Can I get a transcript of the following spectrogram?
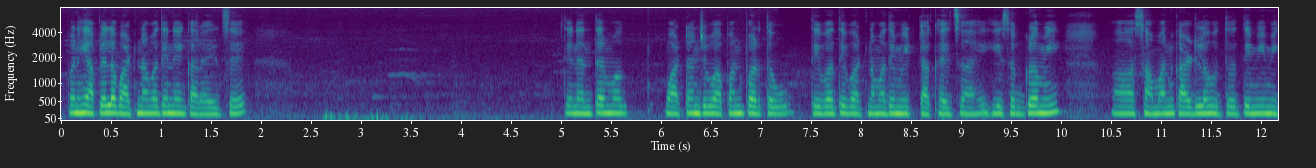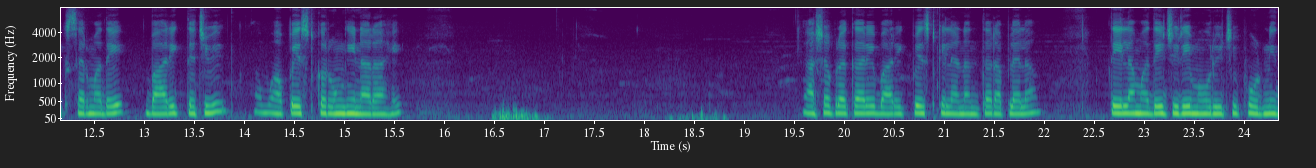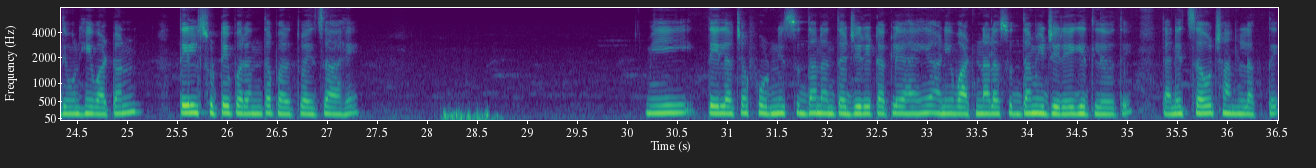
पण हे आपल्याला वाटणामध्ये नाही करायचं आहे ते नंतर मग वाटण जेव्हा आपण परतवू तेव्हा ते वाटणामध्ये मीठ टाकायचं आहे. हे सगळं मी सामान काढलं होतं ते मी मिक्सरमध्ये बारीक त्याची पेस्ट करून घेणार आहे. अशा प्रकारे बारीक पेस्ट केल्यानंतर आपल्याला तेलामध्ये जिरे मोहरीची फोडणी देऊन हे वाटण तेल सुटेपर्यंत परतवायचं आहे. मी तेलाच्या फोडणीतसुद्धा नंतर जिरे टाकले आहे आणि वाटणालासुद्धा मी जिरे घेतले होते. त्याने चव छान लागते.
